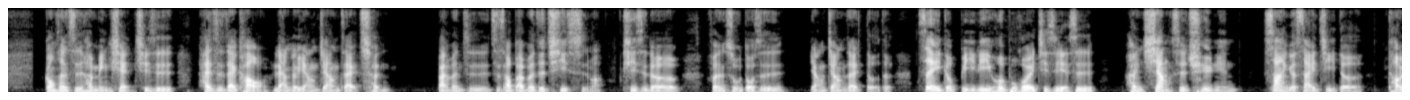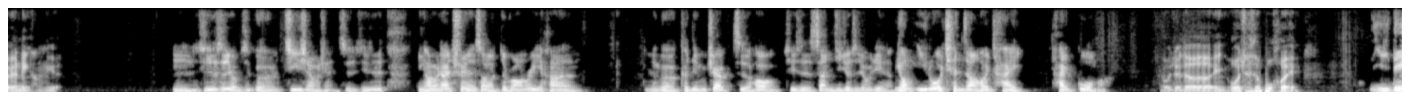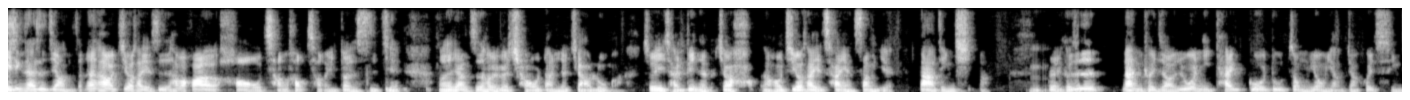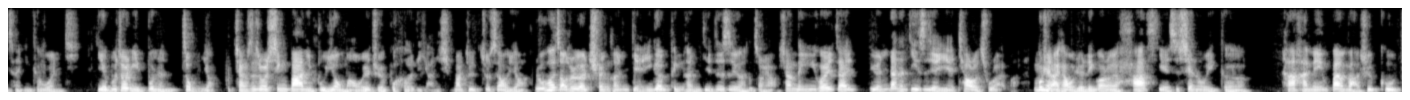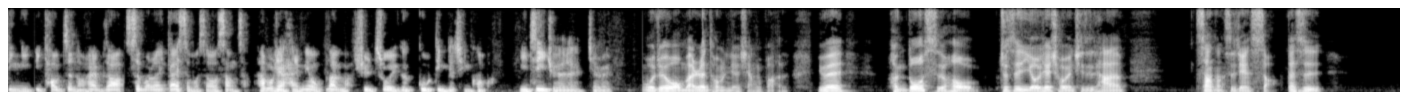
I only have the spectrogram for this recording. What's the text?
工程师很明显其实还是在靠两个洋将在撑百分之至少百分之七十嘛，七十的分数都是洋将在得的，这个比例会不会其实也是很像是去年上一个赛季的桃园领航员？嗯，其实是有这个迹象显示，其实领航员在去年少了 Devon r e 和那个 Kadim Jack 之后，其实战绩就是有点用一落千丈，会太太过吗？我觉得，应我觉得不会。以例行赛是这样子，但他们季后赛也是，他们花了好长好长一段时间，然后再加上之后有个乔丹的加入嘛，所以才变得比较好。然后季后赛也差点上演大惊喜嘛。嗯，对。可是那你可以知道，如果你太过度重用杨将，会形成一个问题。也不说你不能重用，像是说辛巴你不用嘛，我就觉得不合理啊。你辛巴就就是要用，如何找出一个权衡点、一个平衡点，这是一个很重要。像林一辉在元旦的第四节也跳了出来嘛。目前来看，我觉得林冠伦他也是陷入一个他还没办法去固定一一套阵容，他也不知道什么人该什么时候上场，他目前还没有办法去做一个固定的情况嘛。你自己觉得呢，杰瑞？我觉得我蛮认同你的想法的，因为很多时候。就是有些球员，其实他上场时间少，但是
